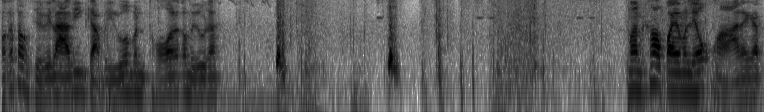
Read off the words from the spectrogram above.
มันก็ต้องเสียเวลาวิ่งกลับอีกรู้ว่ามันท้อแล้วก็ไม่รู้นะ มันเข้าไปมันเลี้ยวขวานะครับ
